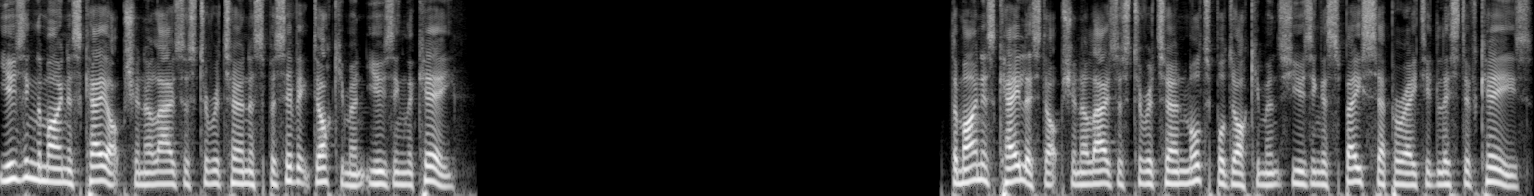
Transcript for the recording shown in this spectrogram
Using the "-k option allows us to return a specific document using the key. The "-klist option allows us to return multiple documents using a space-separated list of keys.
